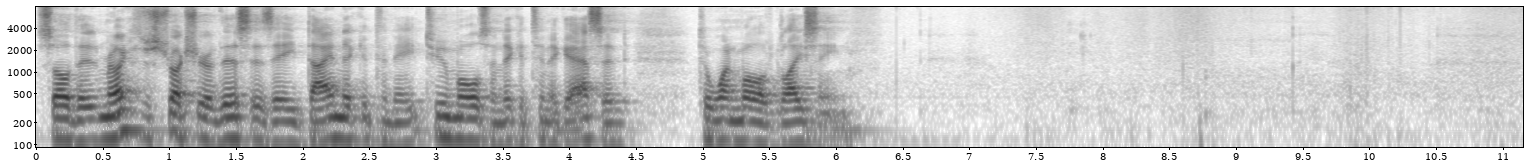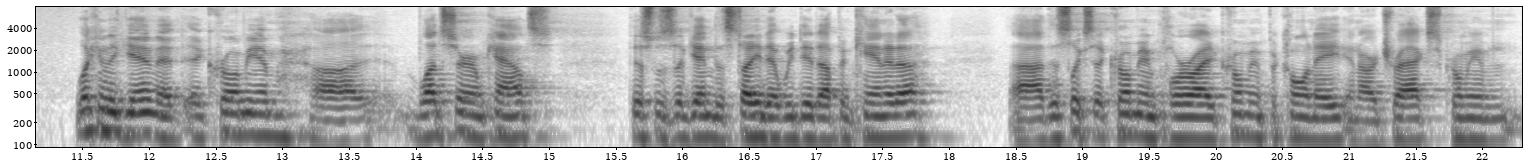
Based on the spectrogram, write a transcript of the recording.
So the molecular structure of this is a dinicotinate, two moles of nicotinic acid to one mole of glycine. Looking again at, at chromium, uh, blood serum counts. This was again the study that we did up in Canada. Uh, this looks at chromium chloride, chromium picolinate, in our TRAACS, chromium,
